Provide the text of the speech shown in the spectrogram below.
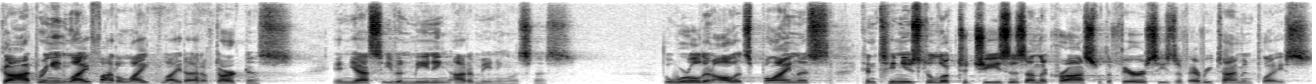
God bringing life out of light, light out of darkness, and yes, even meaning out of meaninglessness. The world, in all its blindness, continues to look to Jesus on the cross with the Pharisees of every time and place,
